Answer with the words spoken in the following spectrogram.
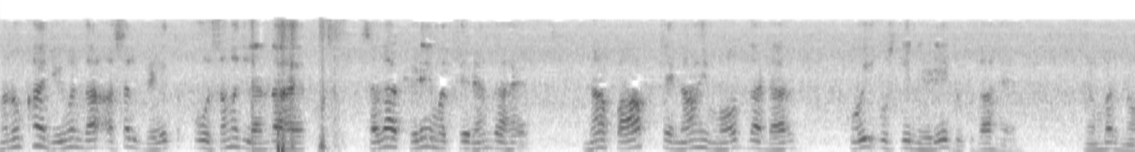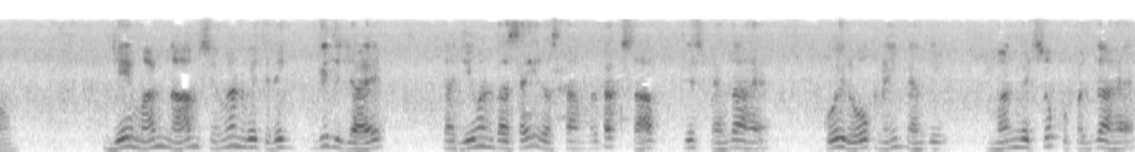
ਮਨੁੱਖਾ ਜੀਵਨ ਦਾ ਅਸਲ ਭੇਤ ਉਹ ਸਮਝ ਲੈਂਦਾ ਹੈ। ਸਦਾ ਖਿੜੇ ਮੱਥੇ ਰਹਿੰਦਾ ਹੈ। ਨਾ ਪਾਪ ਤੇ ਨਾ ਹੀ ਮੌਤ ਦਾ ਡਰ ਕੋਈ ਉਸ ਦੇ ਨੇੜੇ ਢੁਕਦਾ ਹੈ। ਨੰਬਰ 9 ਜੇ ਮਨ ਨਾਮ ਸਿਮਰਨ ਵਿੱਚ ਗਿੱਜ ਜਾਏ, ਤਾਂ ਜੀਵਨ ਦਾ ਸਹੀ ਰਸਤਾ ਮਰਤਕ ਸਾਫ਼ ਦਿਸ ਪੈਂਦਾ ਹੈ। ਕੋਈ ਰੋਕ ਨਹੀਂ ਪੈਂਦੀ। ਮਨ ਵਿੱਚ ਸੁਖ ਉਪਜਦਾ ਹੈ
